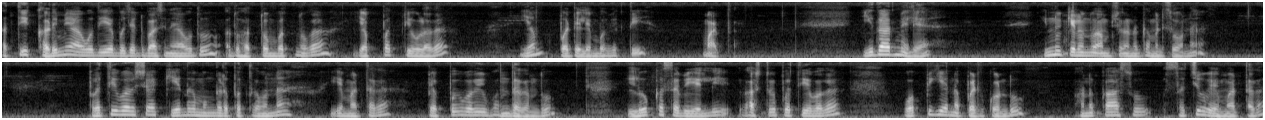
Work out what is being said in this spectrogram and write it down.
ಅತಿ ಕಡಿಮೆ ಅವಧಿಯ ಬಜೆಟ್ ಭಾಷಣ ಯಾವುದು? ಅದು ಹತ್ತೊಂಬತ್ತು ನೂರ ಎಪ್ಪತ್ತೇಳರ ಎಂ ಪಟೇಲ್ ಎಂಬ ವ್ಯಕ್ತಿ ಮಾಡ್ತಾರೆ ಇದಾದಮೇಲೆ ಇನ್ನೂ ಕೆಲವೊಂದು ಅಂಶಗಳನ್ನು ಗಮನಿಸೋಣ. ಪ್ರತಿ ವರ್ಷ ಕೇಂದ್ರ ಮುಂಗಡ ಪತ್ರವನ್ನು ಏನು ಮಾಡ್ತಾರೆ? ಫೆಬ್ರವರಿ ಒಂದರಂದು ಲೋಕಸಭೆಯಲ್ಲಿ ರಾಷ್ಟ್ರಪತಿಯವರ ಒಪ್ಪಿಗೆಯನ್ನು ಪಡೆದುಕೊಂಡು ಹಣಕಾಸು ಸಚಿವರು ಏನು ಮಾಡ್ತಾರೆ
